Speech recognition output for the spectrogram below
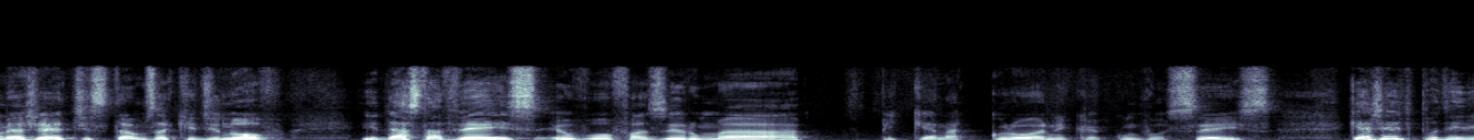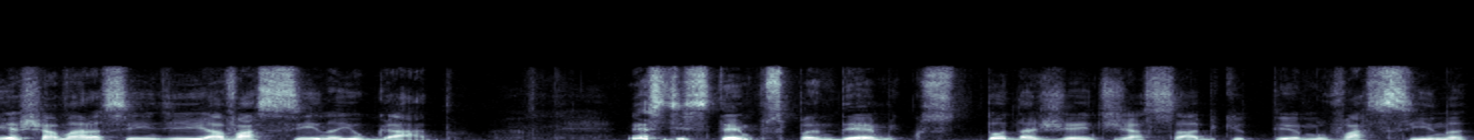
minha gente, estamos aqui de novo. E desta vez eu vou fazer uma pequena crônica com vocês, que a gente poderia chamar assim de a vacina e o gado. Nestes tempos pandêmicos, toda a gente já sabe que o termo vacina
